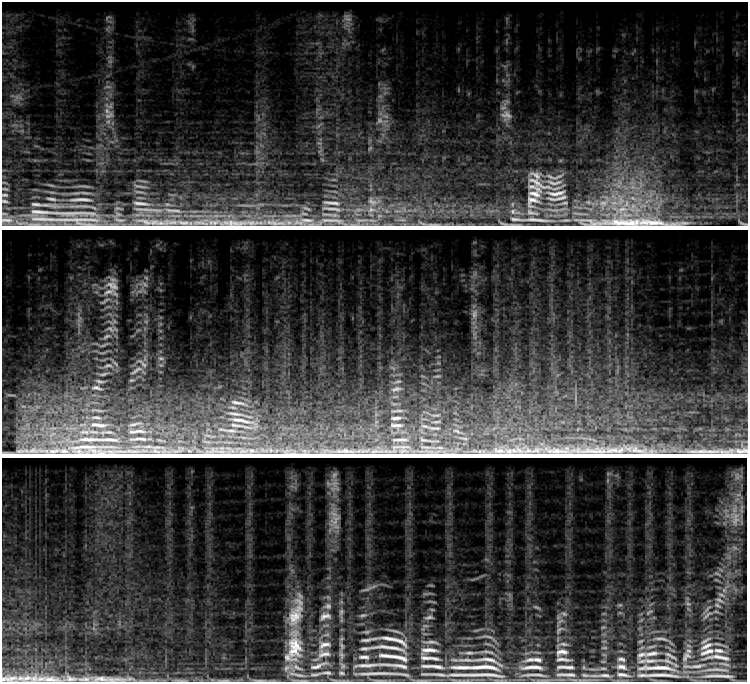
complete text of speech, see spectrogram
На що я не очікував зовсім. Нічого собі ще. Ще багато, напевно. Вже навіть Бельгія капітулювала. Так, наша перемога у Франції не нуж. Уряд Франції попросив перемир'я, нарешті.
